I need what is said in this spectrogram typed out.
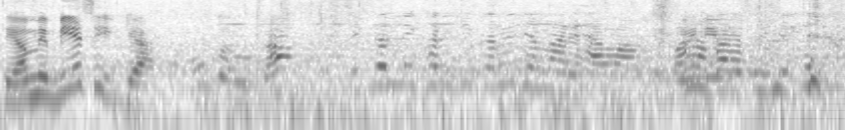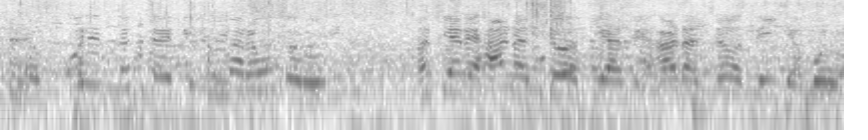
તે અમે બેસી ગયા. શું કરું કા? શીતલની ખરીદી કરવી છે મારે હાવા પૂરી જ નથી થતી. તમારે શું કરવું? અત્યારે હાડા છ થયા છે. હાડા છ થઈ ગયા બોલો.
